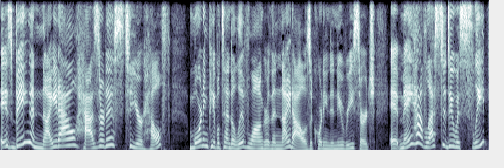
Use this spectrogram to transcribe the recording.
Is being a night owl hazardous to your health? Morning people tend to live longer than night owls, according to new research. It may have less to do with sleep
